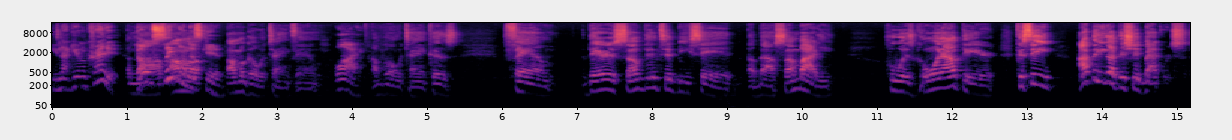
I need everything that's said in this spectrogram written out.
He's not giving him credit. Nah, don't sleep I'm on a- this kid. I'm gonna go with Tank, fam. Why? I'm going with Tank because, fam, there is something to be said about somebody who is going out there. Cause see, I think you got this shit backwards.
